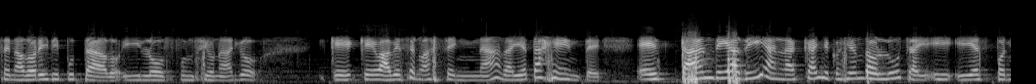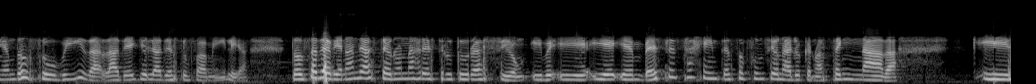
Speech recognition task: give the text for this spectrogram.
senadores y diputados y los funcionarios que, que a veces no hacen nada. Y esta gente están día a día en la calle cogiendo lucha y, y, exponiendo su vida, la de ellos y la de su familia. Entonces debieran de hacer una reestructuración y, y, en vez de esa gente, esos funcionarios que no hacen nada, y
